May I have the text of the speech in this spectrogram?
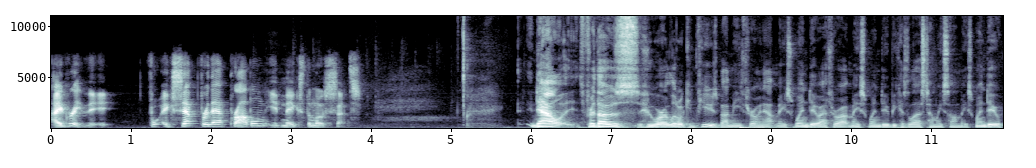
I agree. It, for, except for that problem, it makes the most sense. Now, for those who are a little confused by me throwing out Mace Windu, I throw out Mace Windu because the last time we saw Mace Windu,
